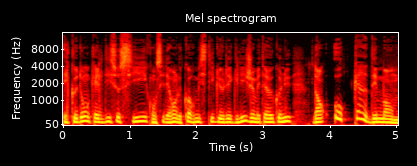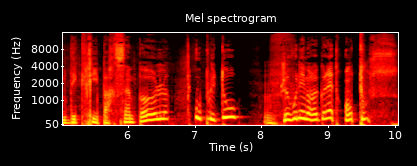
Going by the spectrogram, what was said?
et que donc elle dit ceci, considérant le corps mystique de l'Église, je m'étais reconnu dans aucun des membres décrits par Saint Paul, ou plutôt, je voulais me reconnaître en tous.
